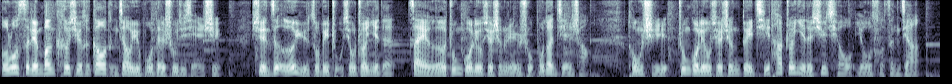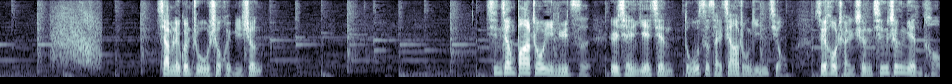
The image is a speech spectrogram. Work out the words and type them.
俄罗斯联邦科学和高等教育部的数据显示，选择俄语作为主修专业的在俄中国留学生人数不断减少，同时中国留学生对其他专业的需求有所增加。下面来关注社会民生。新疆巴州一女子日前夜间独自在家中饮酒，随后产生轻生念头，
